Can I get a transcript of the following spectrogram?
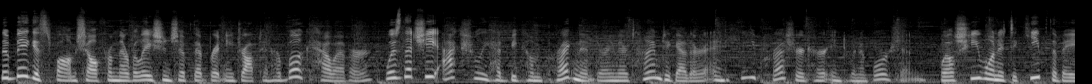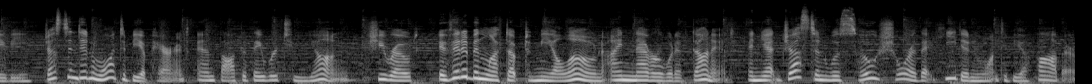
The biggest bombshell from their relationship that Britney dropped in her book, however, was that she actually had become pregnant during their time together and he pressured her into an abortion. While she wanted to keep the baby, Justin didn't want to be a parent and thought that they were too young. She wrote, If it had been left up to me alone, I never would have done it. And yet Justin was so sure that he didn't want to be a father.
